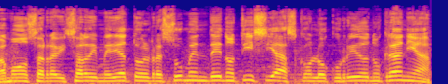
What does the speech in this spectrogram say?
Vamos a revisar de inmediato el resumen de noticias con lo ocurrido en Ucrania.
